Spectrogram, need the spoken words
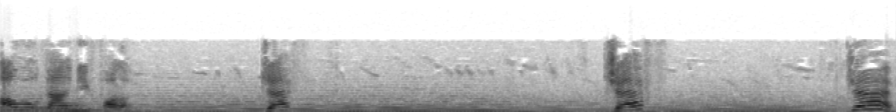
I'll walk down and you follow. Jeff? Jeff? Jeff?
